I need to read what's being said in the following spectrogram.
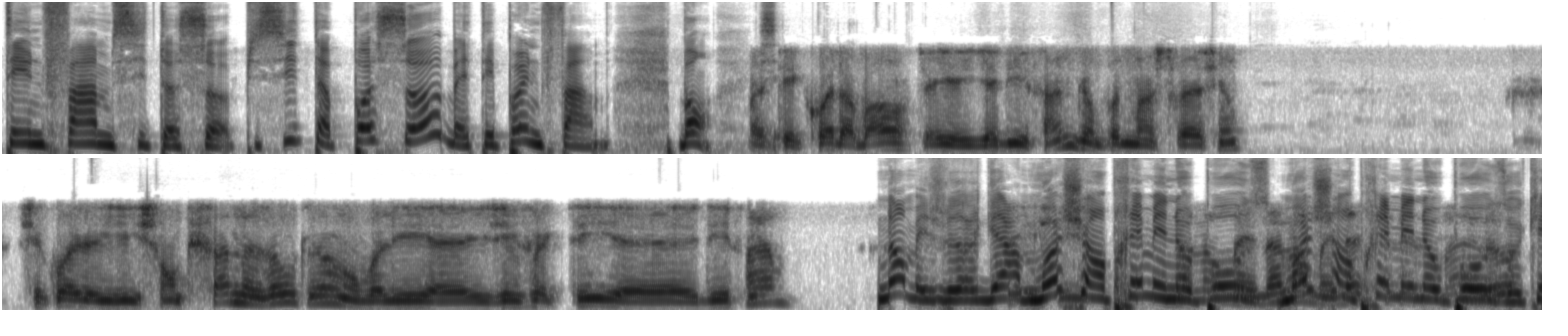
t'es une femme si t'as ça. Puis si t'as pas ça, ben, t'es pas une femme. Bon, C'est quoi d'abord? Il y a des femmes qui n'ont pas de menstruation. C'est quoi? là, Ils sont plus femmes, eux autres? Là? On va les, euh, les éjecter euh, des femmes? Non, mais je regarde, moi, je suis en préménopause. Non, non, mais- non, moi, je suis en préménopause, OK?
